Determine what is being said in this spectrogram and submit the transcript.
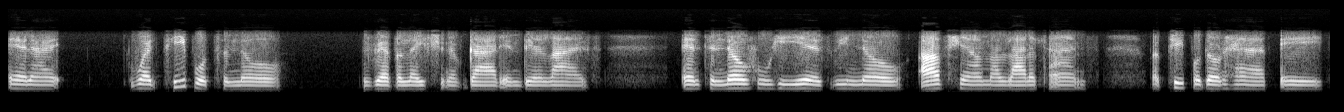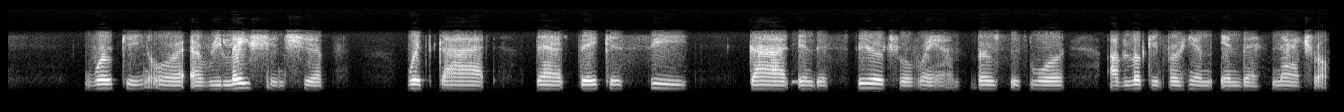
And I want people to know the revelation of God in their lives and to know who he is. We know of him a lot of times, but people don't have a working or a relationship with God that they can see God in the spiritual realm versus more of looking for him in the natural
